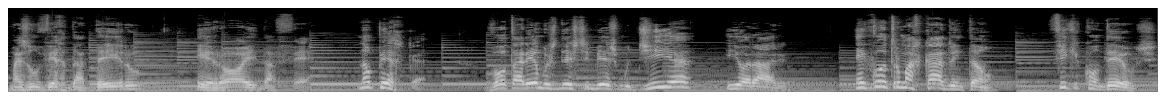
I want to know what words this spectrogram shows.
mas um verdadeiro herói da fé. Não perca! Voltaremos neste mesmo dia e horário. Encontro marcado então. Fique com Deus.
